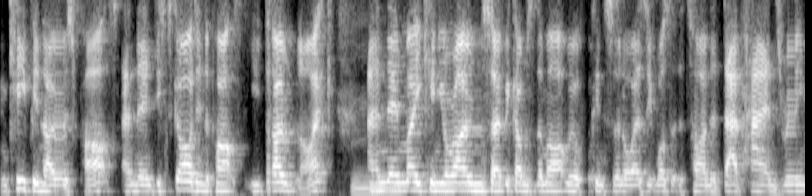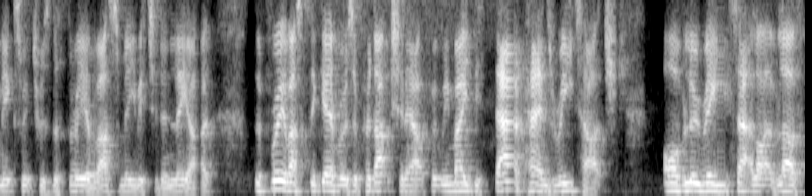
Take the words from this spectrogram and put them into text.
and keeping those parts and then discarding the parts that you don't like mm. and then making your own so it becomes the mark wilkinson or as it was at the time the dab hands remix which was the three of us me richard and leo the three of us together as a production outfit, we made this dab hands retouch of Lou Reed Satellite of Love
